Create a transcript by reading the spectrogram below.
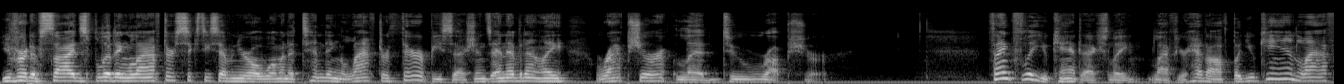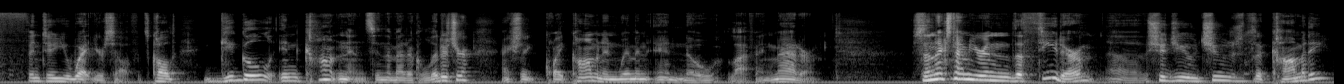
You've heard of side-splitting laughter, 67-year-old woman attending laughter therapy sessions, and evidently rapture led to rupture. Thankfully, you can't actually laugh your head off, but you can laugh until you wet yourself. It's called giggle incontinence in the medical literature, actually quite common in women, and no laughing matter. So the next time you're in the theater, uh, should you choose the comedy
